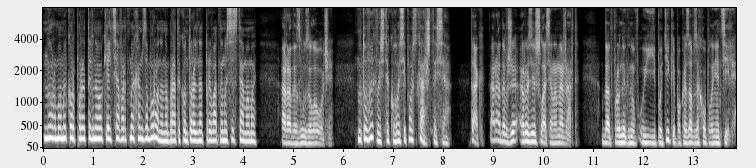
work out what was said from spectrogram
Нормами корпоративного кільця Вартмехам заборонено брати контроль над приватними системами. Арада звузила очі. Ну, то викличте когось і поскаржтеся. Так, Арада вже розійшлася не на жарт. Дат проникнув у її потік і показав захоплення цілі.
